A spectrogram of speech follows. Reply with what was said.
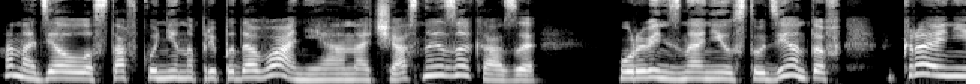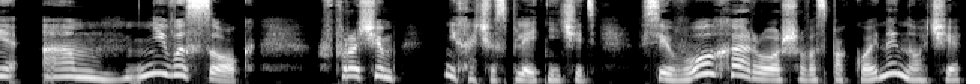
Она делала ставку не на преподавание, а на частные заказы. Уровень знаний у студентов крайне, эм, невысок. Впрочем, не хочу сплетничать. Всего хорошего, спокойной ночи.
